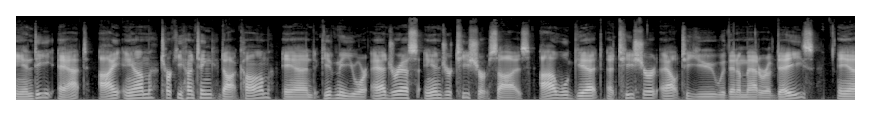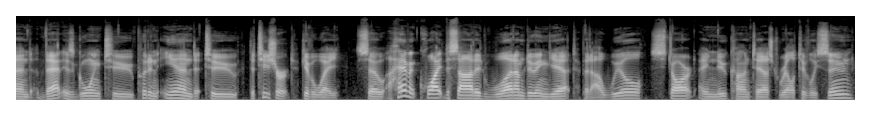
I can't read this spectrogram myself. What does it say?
andy at iamturkeyhunting.com and give me your address and your t shirt size, I will get a t shirt out to you within a matter of days and that is going to put an end to the t shirt giveaway so I haven't quite decided what I'm doing yet, but I will start a new contest relatively soon.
